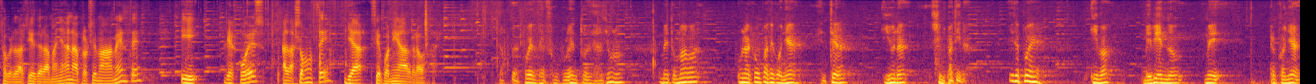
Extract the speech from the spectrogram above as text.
sobre las 10 de la mañana aproximadamente y después a las 11 ya se ponía a trabajar. Después del suculento desayuno me tomaba una copa de coñac entera y una sin patina. Y después iba bebiéndome el coñac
